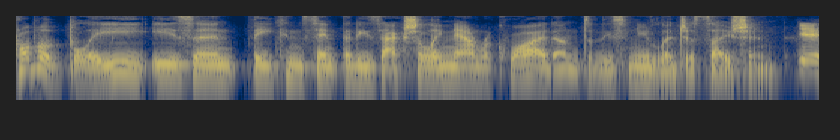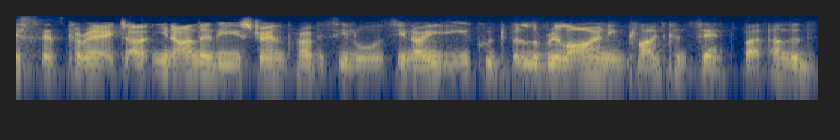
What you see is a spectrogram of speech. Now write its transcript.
probably isn't the consent that is actually now required under this new legislation. Yes, that's correct. Uh, you know, under the Australian privacy laws, you know, you could rely on implied consent, but under the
